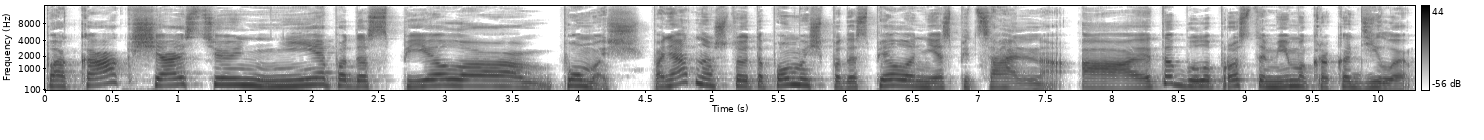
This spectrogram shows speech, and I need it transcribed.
Пока, к счастью, не подоспела помощь. Понятно, что эта помощь подоспела не специально, а это было просто мимо крокодила.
